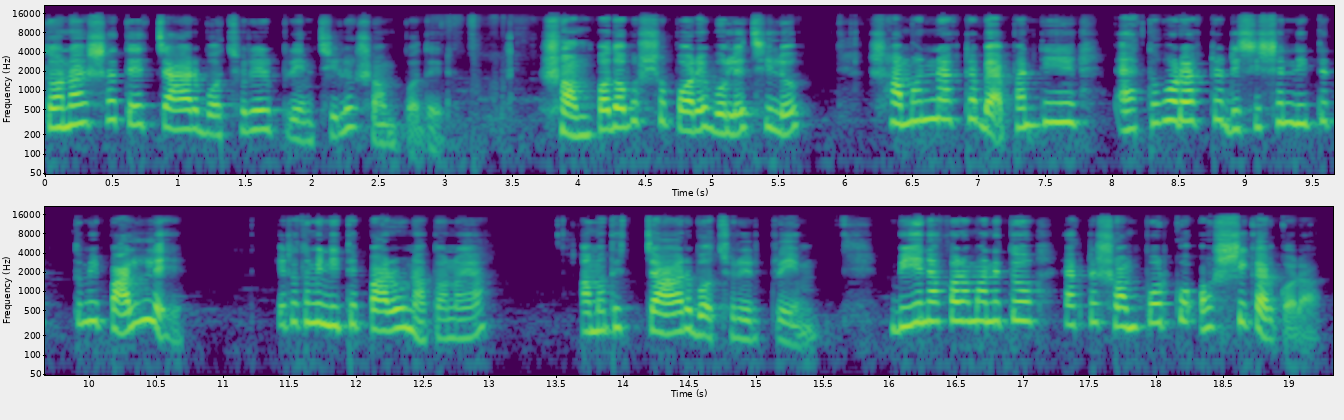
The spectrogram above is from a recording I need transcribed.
তনয়ের সাথে চার বছরের প্রেম ছিল সম্পদের। সম্পদ অবশ্য পরে বলেছিল, সামান্য একটা ব্যাপার নিয়ে এত বড় একটা ডিসিশন নিতে তুমি পারলে? এটা তুমি নিতে পারো না, তনয়া। আমাদের চার বছরের প্রেম। বিয়ে না করা মানে তো একটা সম্পর্ক অস্বীকার করা।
